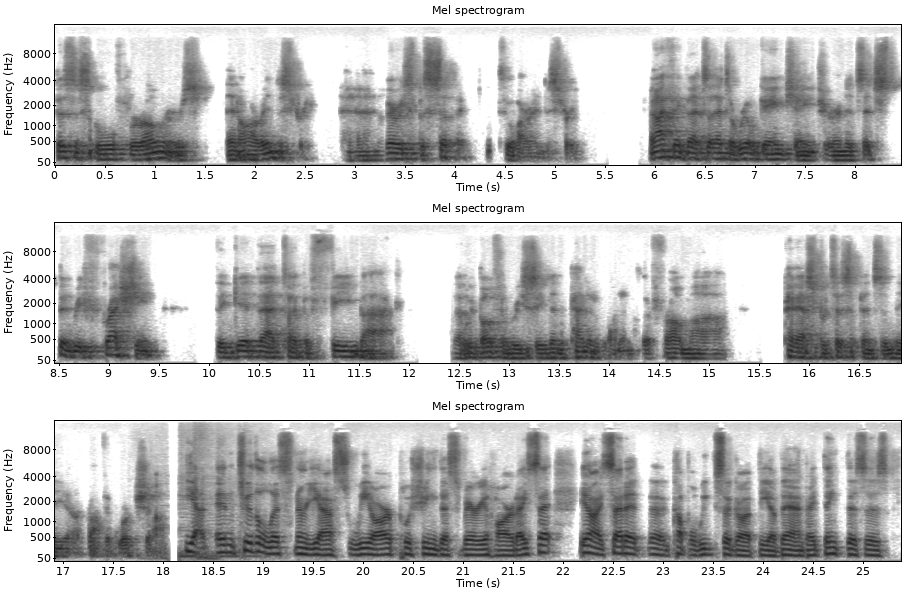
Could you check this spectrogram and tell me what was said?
business school for owners in our industry and very specific to our industry. And I think that's a, that's a real game changer. And it's it's been refreshing to get that type of feedback that we both have received independent of one another from uh, past participants in the uh, profit workshop. Yeah, and to the listener, yes, we are pushing this very hard. I said, you know, I said it a couple weeks ago at the event. I think this is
